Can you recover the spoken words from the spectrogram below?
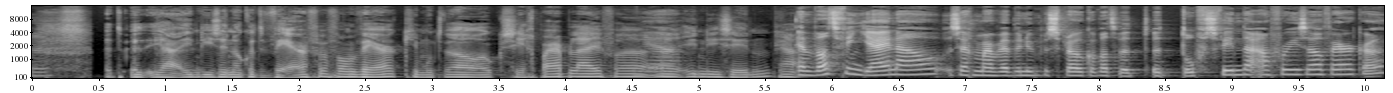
Mm. Het, het- ja, in die zin ook het werven van werk. Je moet wel ook zichtbaar blijven Ja. eh, in die zin. Ja. En wat vind jij nou, zeg maar, we hebben nu besproken wat we het, het tofst vinden aan voor jezelf werken.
